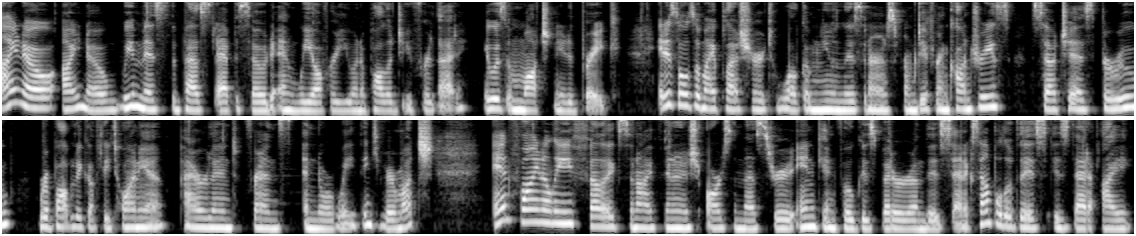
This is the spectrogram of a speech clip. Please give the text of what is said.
I know, I know, we missed the past episode and we offer you an apology for that. It was a much needed break. It is also my pleasure to welcome new listeners from different countries, such as Peru, Republic of Lithuania, Ireland, France, and Norway. Thank you very much. And finally, Felix and I finish our semester and can focus better on this. An example of this is that I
